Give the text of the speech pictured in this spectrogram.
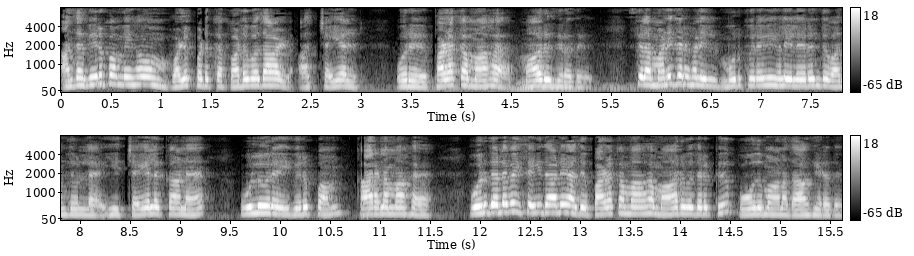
அந்த விருப்பம் மிகவும் வலுப்படுத்தப்படுவதால் அச்செயல் ஒரு பழக்கமாக மாறுகிறது. சில மனிதர்களில் முற்பிறவிகளிலிருந்து வந்துள்ள இச்செயலுக்கான உள்ளுரை விருப்பம் காரணமாக ஒரு தடவை செய்தாலே அது பழக்கமாக மாறுவதற்கு போதுமானதாகிறது.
